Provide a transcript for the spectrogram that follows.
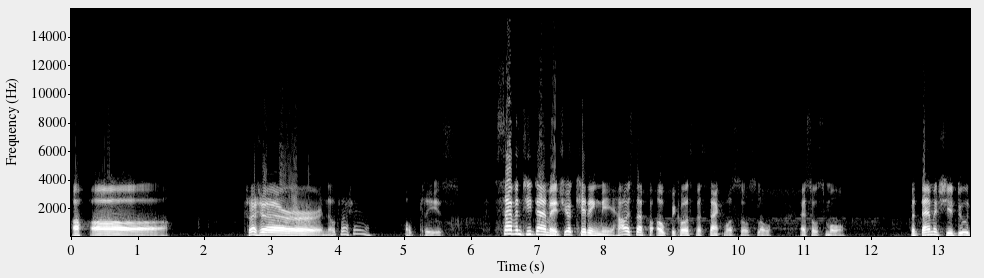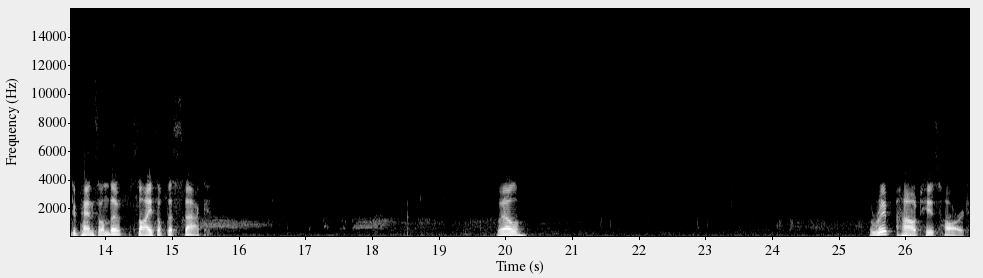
Ha ha! Treasure! No treasure? Oh, please. 70 damage! You're kidding me! How is that... Oh, because the stack was so slow. Uh, so small. The damage you do depends on the size of the stack. Well... Rip out his heart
